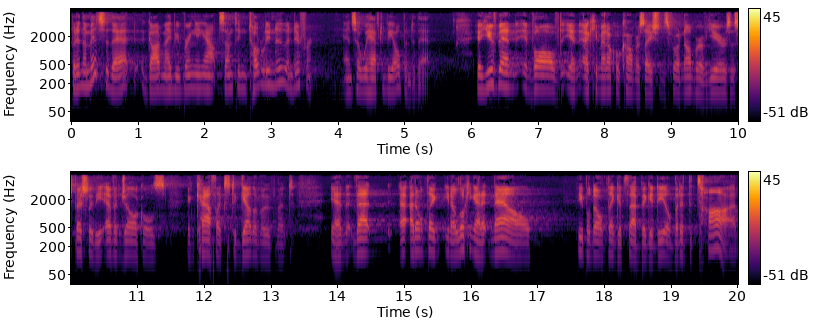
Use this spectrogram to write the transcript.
But in the midst of that, God may be bringing out something totally new and different. And so we have to be open to that. You've been involved in ecumenical conversations for a number of years, especially the evangelicals and Catholics together movement. And that, I don't think, you know, looking at it now, people don't think it's that big a deal. But at the time,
